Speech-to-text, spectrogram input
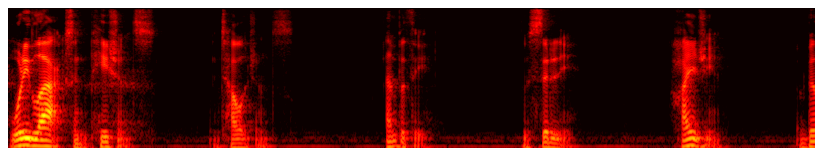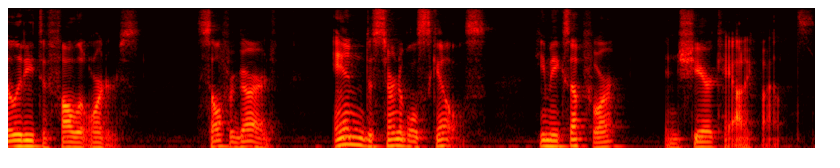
What he lacks in patience, intelligence, empathy, lucidity, hygiene, ability to follow orders, self regard, and discernible skills, he makes up for in sheer chaotic violence.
